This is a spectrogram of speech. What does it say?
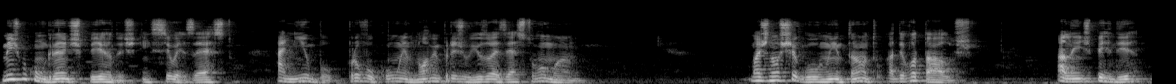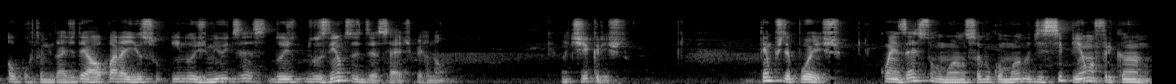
Mesmo com grandes perdas em seu exército, Aníbal provocou um enorme prejuízo ao exército romano. Mas não chegou, no entanto, a derrotá-los, além de perder a oportunidade ideal para isso em 217 perdão, Cristo. Tempos depois, com o exército romano sob o comando de Cipião Africano,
